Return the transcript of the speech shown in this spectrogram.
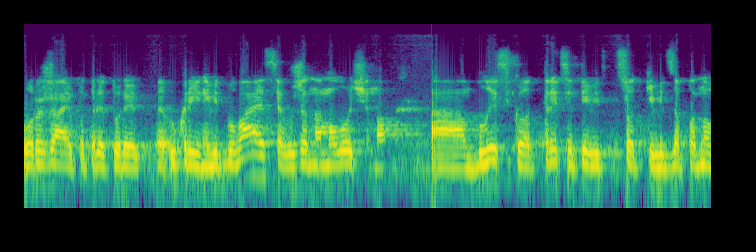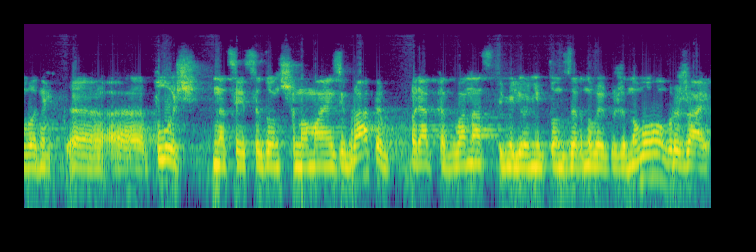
урожаю по території е, України відбувається. Вже намолочено близько 30% від запланованих е, е, площ на цей сезон, що ми маємо зібрати. Порядка 12 мільйонів тонн зернових вже нового врожаю.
